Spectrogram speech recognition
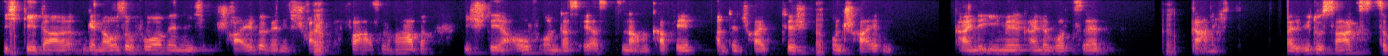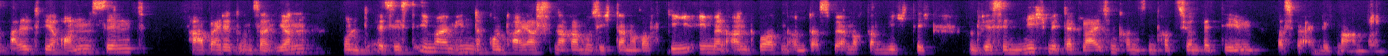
Ich gehe da genauso vor, wenn ich schreibe, wenn ich Schreibphasen ja. habe ich stehe auf und das erst nach dem Kaffee an den Schreibtisch ja. und schreiben. Keine E-Mail, keine WhatsApp, ja. gar nichts. Weil wie du sagst, sobald wir on sind, arbeitet unser Hirn und es ist immer im Hintergrund, ah ja, nachher muss ich dann noch auf die E-Mail antworten und das wäre noch dann wichtig. Und wir sind nicht mit der gleichen Konzentration bei dem, was wir eigentlich machen wollen.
